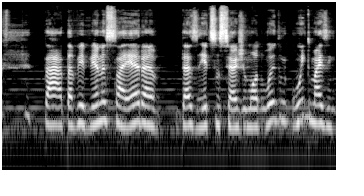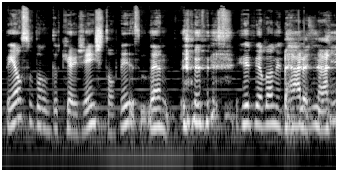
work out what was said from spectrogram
tá, tá vivendo essa era das redes sociais de um modo muito, muito mais intenso do, do que a gente, talvez, né? Revelando idades aqui.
